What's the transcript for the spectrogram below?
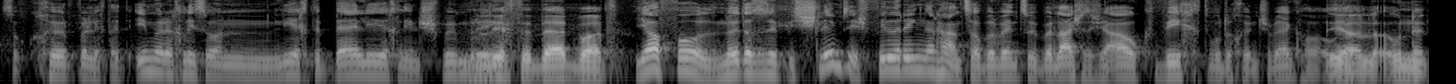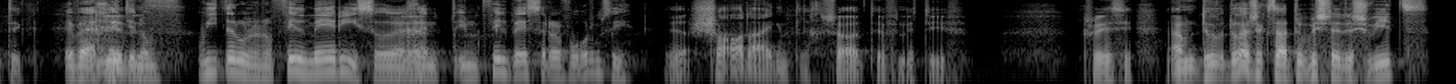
So körperlich. Der hat immer ein bisschen so einen leichten Belly, ein bisschen einen Schwimmring. Lichter Deadbot. Ja, voll. Nicht, dass es etwas Schlimmes ist. Viele Ringer haben es, aber wenn du überlegst, das ist ja auch Gewicht, das du könntest weghaben kannst. Ja, unnötig. Eben, er könnte ja noch weiter und noch viel mehr reissen oder er könnte in viel besserer Form sein. Ja. Schade eigentlich. Schade, definitiv. Crazy. Ähm, du, du hast ja gesagt, du bist in der Schweiz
